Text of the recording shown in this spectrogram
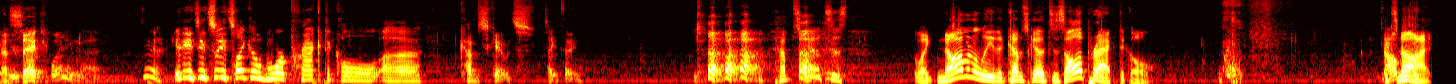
That's you sick. for explaining that. Yeah, it, it's it's it's like a more practical uh, Cub Scouts type thing. Cub Scouts is like nominally the Cub Scouts is all practical. It's Nominally. not,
